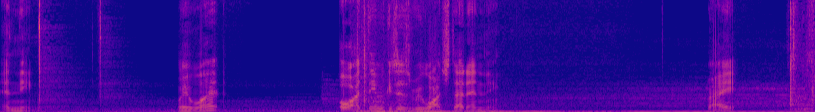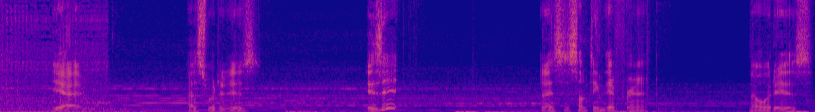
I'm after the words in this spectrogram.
Ending. Wait, what? Oh, I think we could just rewatch that ending. Right? Yeah. That's what it is. Is it? This is something different. No, it is.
